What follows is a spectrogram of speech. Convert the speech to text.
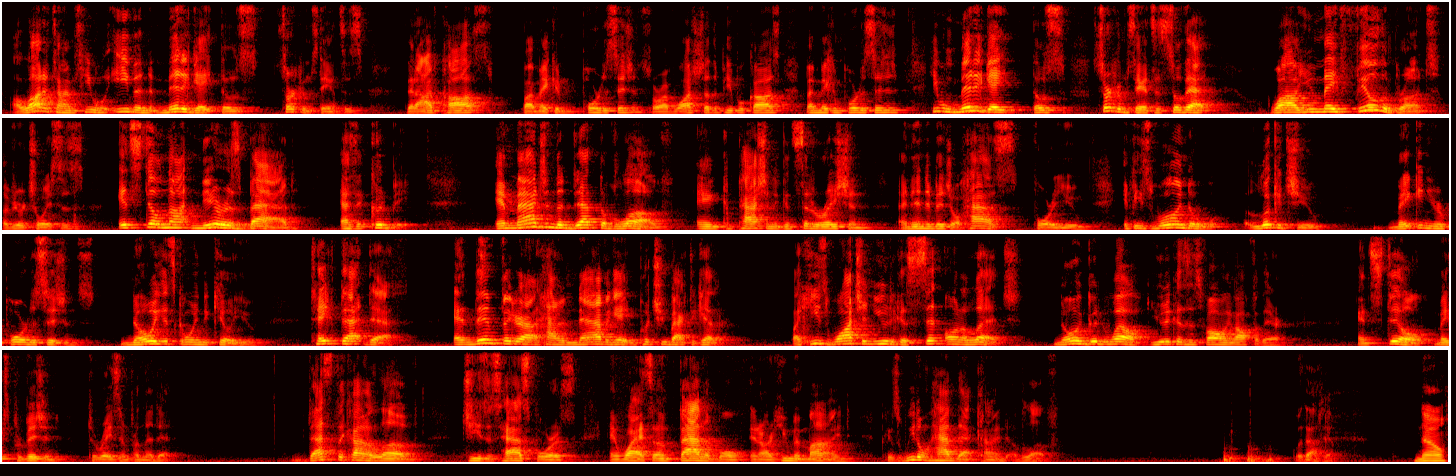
a lot of times he will even mitigate those circumstances that I've caused by making poor decisions or I've watched other people cause by making poor decisions. He will mitigate those circumstances so that while you may feel the brunt of your choices, it's still not near as bad as it could be. Imagine the depth of love and compassion and consideration an individual has for you if he's willing to look at you making your poor decisions, knowing it's going to kill you, take that death, and then figure out how to navigate and put you back together. Like he's watching Eutychus sit on a ledge, knowing good and well Eutychus is falling off of there, and still makes provision to raise him from the dead. That's the kind of love Jesus has for us and why it's unfathomable in our human mind because we don't have that kind of love without him. No,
